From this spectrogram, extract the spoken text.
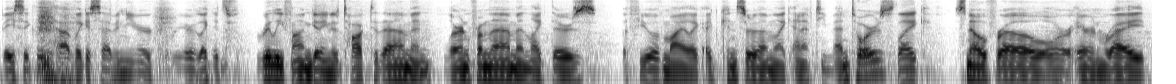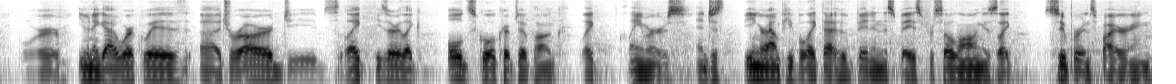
basically have like a seven year career. Like it's really fun getting to talk to them and learn from them. And like there's a few of my like I'd consider them like NFT mentors, like Snowfro or Aaron Wright or even a guy I work with, uh, Gerard Jeebs. Like these are like old school CryptoPunk like claimers, and just being around people like that who've been in the space for so long is like super inspiring.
